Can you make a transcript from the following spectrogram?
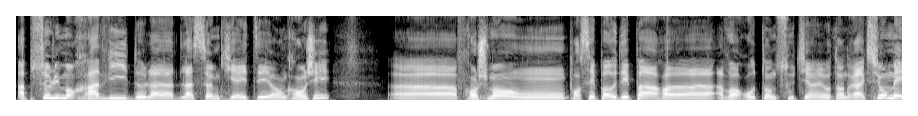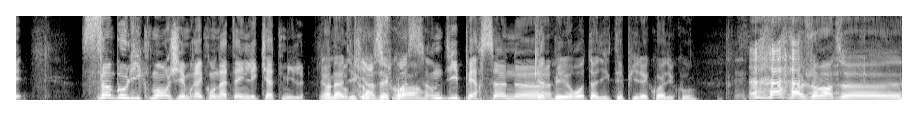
absolument ravis de la, de la somme qui a été engrangée. Euh, franchement, on pensait pas au départ euh, avoir autant de soutien et autant de réactions, mais symboliquement, j'aimerais qu'on atteigne les 4000. Et on a Donc, dit qu'on faisait quoi? 70 personnes. euh, 4000 euros, t'as dit que t'épilais quoi du coup? Moi, je demande. euh,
